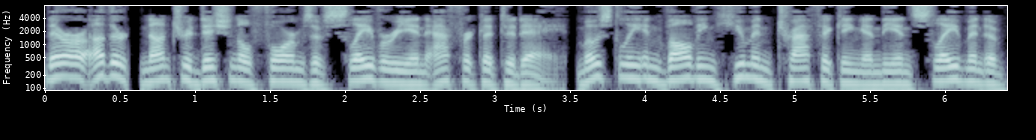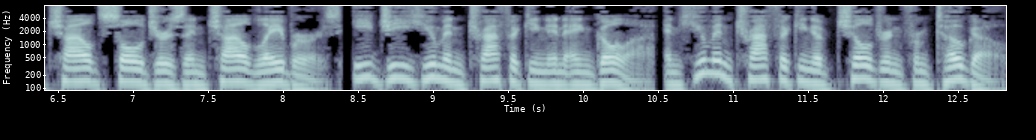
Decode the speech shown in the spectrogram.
There are other, non-traditional forms of slavery in Africa today, mostly involving human trafficking and the enslavement of child soldiers and child laborers, e.g. human trafficking in Angola, and human trafficking of children from Togo,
